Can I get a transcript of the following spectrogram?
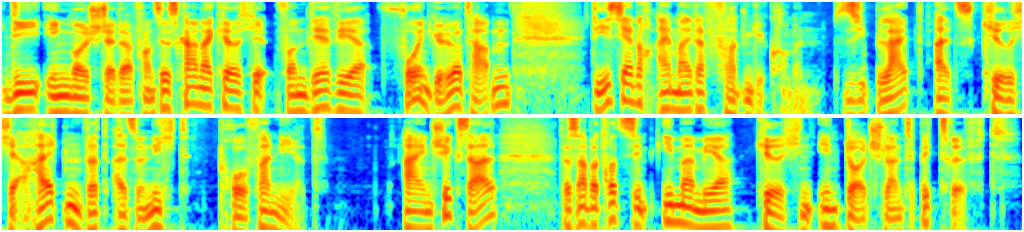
Die Ingolstädter Franziskanerkirche, von der wir vorhin gehört haben, die ist ja noch einmal davongekommen. Sie bleibt als Kirche erhalten, wird also nicht profaniert. Ein Schicksal, das aber trotzdem immer mehr Kirchen in Deutschland betrifft.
